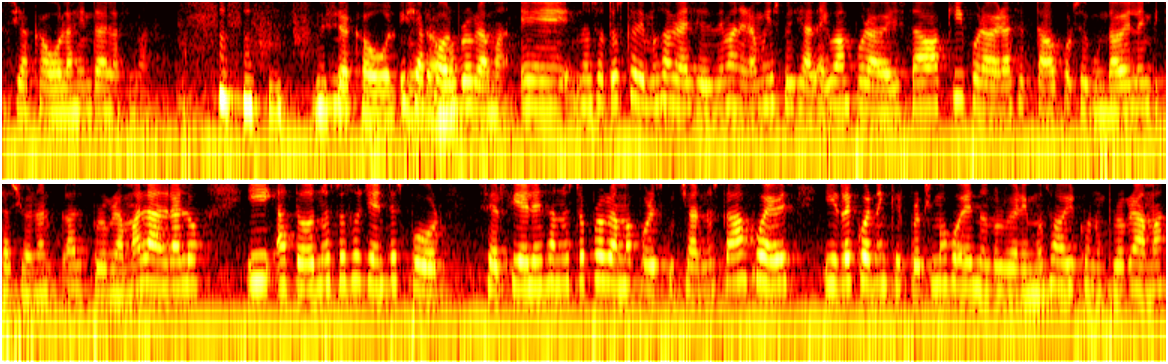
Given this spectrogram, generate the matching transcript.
Se acabó la agenda de la semana. y se acabó el y programa. Y se acabó el programa. Eh, nosotros queremos agradecer de manera muy especial a Iván por haber estado aquí, por haber aceptado por segunda vez la invitación al, programa Ládralo y a todos nuestros oyentes por ser fieles a nuestro programa, por escucharnos cada jueves y recuerden que el próximo jueves nos volveremos a oír con un programa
